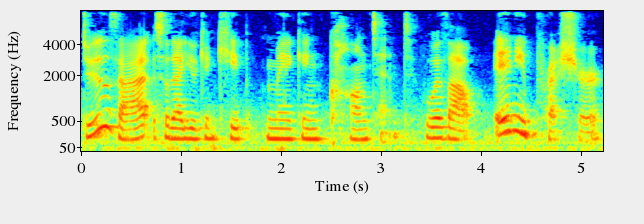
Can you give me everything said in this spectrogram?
do that so that you can keep making content without any pressure,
